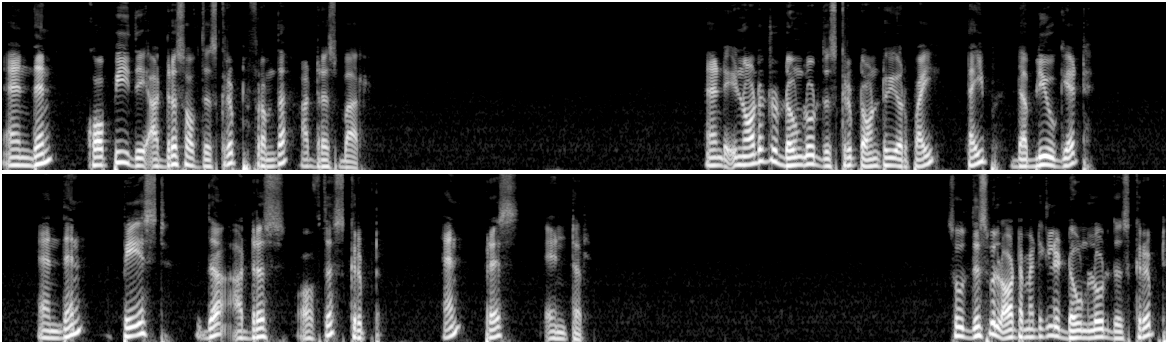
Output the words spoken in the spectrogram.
And then copy the address of the script from the address bar. And in order to download the script onto your Pi, type wget and then paste the address of the script and press enter. So this will automatically download the script.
